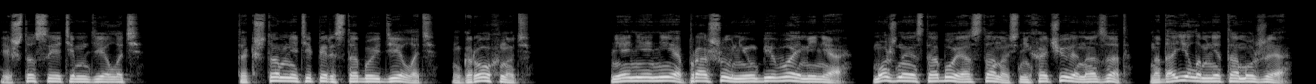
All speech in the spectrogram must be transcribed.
И что с этим делать?» «Так что мне теперь с тобой делать? Грохнуть?» «Не-не-не, прошу, не убивай меня. Можно я с тобой останусь, не хочу я назад. Надоело мне там уже,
